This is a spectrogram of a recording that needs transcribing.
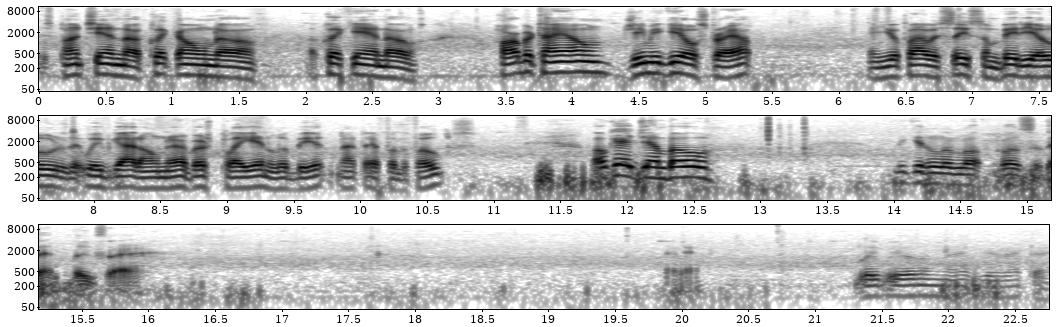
just punch in, uh, click on, uh, uh, click in uh, Harbor Town, Jimmy Gilstrap, and you'll probably see some videos that we've got on there of us playing a little bit, not there for the folks. Okay, Jimbo, let me get a little up close to that booth there. That blue building, right there.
